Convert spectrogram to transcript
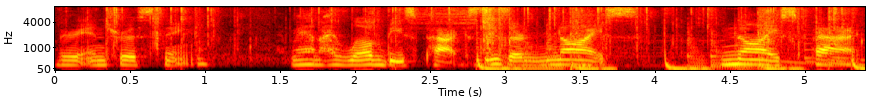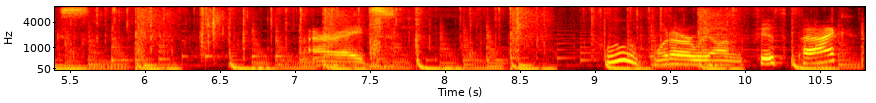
very interesting. Man, I love these packs. These are nice, nice packs. All right. Whew, what are we on, fifth pack?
